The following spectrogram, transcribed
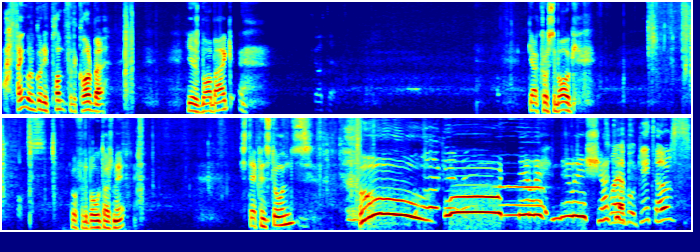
I think we're going to plump for the Corbett. Here's Bobag. Get across the bog. Go for the boulders, mate. Stepping stones. Oh! oh nearly, nearly That's shattered. why I've got gaiters.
